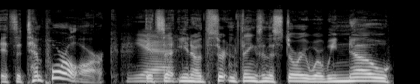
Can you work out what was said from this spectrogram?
It's a temporal arc. Yeah. It's a you know certain things in the story where we know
